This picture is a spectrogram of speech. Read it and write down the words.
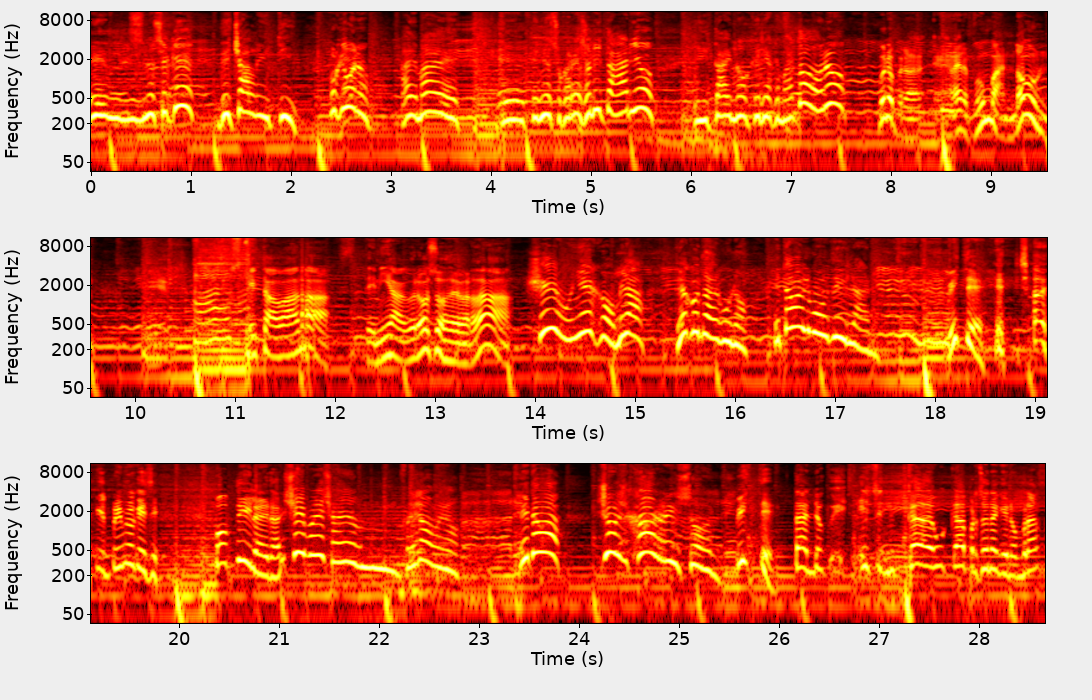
el no sé qué, de Charlie T. Porque bueno, además de, eh, tenía su carrera solitario y Tai no quería quemar todo, ¿no? Bueno, pero eh, a ver, fue un bandón. Eh, esta banda tenía grosos de verdad. Sí, muñeco, mira, te voy a contar alguno. Estaba el Bob Dylan. ¿Viste? ya el primero que dice. Bob Dylan era. Sí, por eso es un fenómeno. Estaba George Harrison. ¿Viste? Está loco. Es- cada, cada persona que nombrás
